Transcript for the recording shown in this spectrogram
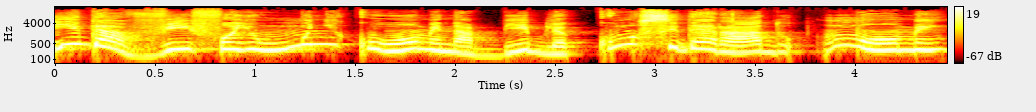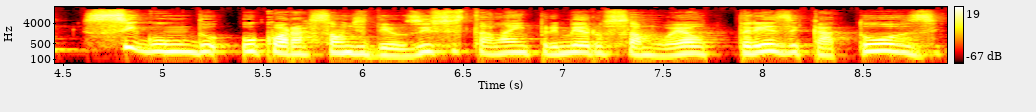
E Davi foi o único homem na Bíblia considerado um homem segundo o coração de Deus. Isso está lá em 1 Samuel 13, 14.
